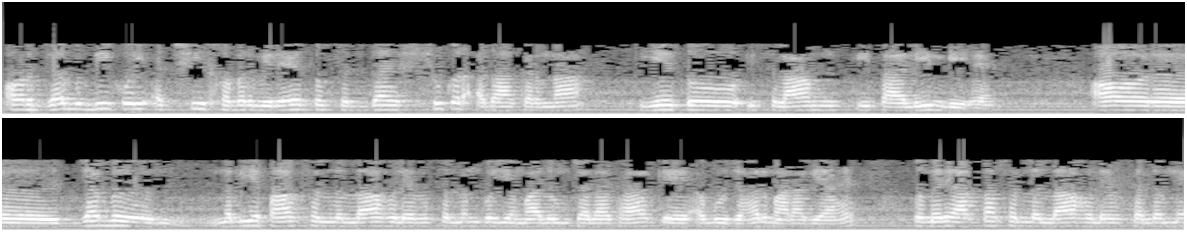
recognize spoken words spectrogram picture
اور جب بھی کوئی اچھی خبر ملے تو سجدہ شکر ادا کرنا، یہ تو اسلام کی تعلیم بھی ہے۔ اور جب نبی پاک صلی اللہ علیہ وسلم کو یہ معلوم چلا تھا کہ ابو جہل مارا گیا ہے تو میرے آقا صلی اللہ علیہ وسلم نے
